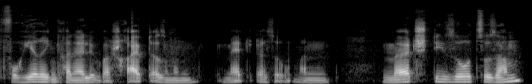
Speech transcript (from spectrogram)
vorherigen Kanäle überschreibt. Also man, also man mergt die so zusammen.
